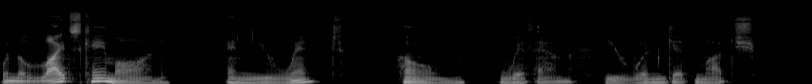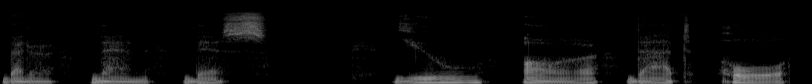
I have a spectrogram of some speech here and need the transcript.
when the lights came on and you went home with him, you wouldn't get much better than this. You are that hole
